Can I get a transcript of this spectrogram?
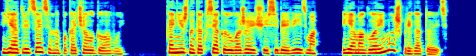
Я отрицательно покачала головой. Конечно, как всякая уважающая себя ведьма, я могла и мышь приготовить,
